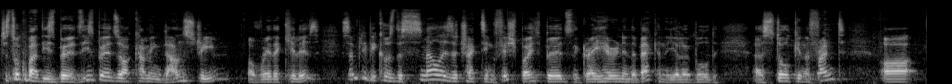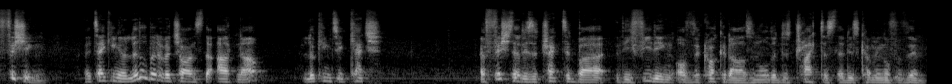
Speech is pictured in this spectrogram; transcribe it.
just talk about these birds. These birds are coming downstream of where the kill is, simply because the smell is attracting fish. Both birds, the grey heron in the back and the yellow-billed uh, stork in the front, are fishing. They're taking a little bit of a chance. They're out now, looking to catch a fish that is attracted by the feeding of the crocodiles and all the detritus that is coming off of them.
